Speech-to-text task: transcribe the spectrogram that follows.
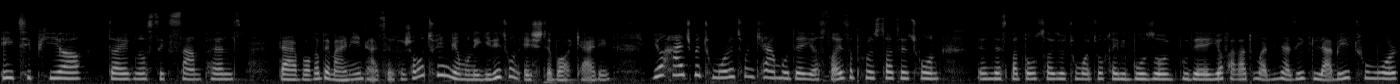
atypia diagnostic samples در واقع به معنی این هست که شما توی نمونه گیریتون اشتباه کردین. یا حجم تومورتون کم بوده یا سایز پروستاتتون نسبت به اون سایز تومورتون خیلی بزرگ بوده یا فقط اومدین از یک لبه تومور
